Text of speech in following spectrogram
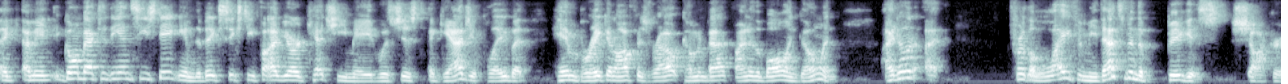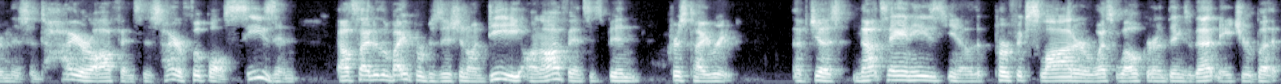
I, I mean, going back to the NC State game, the big 65 yard catch he made was just a gadget play, but him breaking off his route, coming back, finding the ball, and going. I don't, I, for the life of me, that's been the biggest shocker in this entire offense, this entire football season. Outside of the Viper position on D on offense, it's been Chris Tyree of just not saying he's, you know, the perfect slot or Wes Welker and things of that nature, but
